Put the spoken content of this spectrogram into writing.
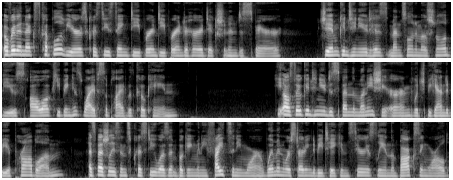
Over the next couple of years, Christy sank deeper and deeper into her addiction and despair. Jim continued his mental and emotional abuse, all while keeping his wife supplied with cocaine. He also continued to spend the money she earned, which began to be a problem, especially since Christy wasn't booking many fights anymore. Women were starting to be taken seriously in the boxing world,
